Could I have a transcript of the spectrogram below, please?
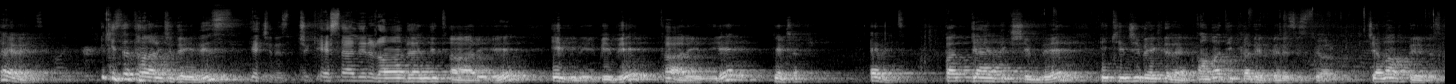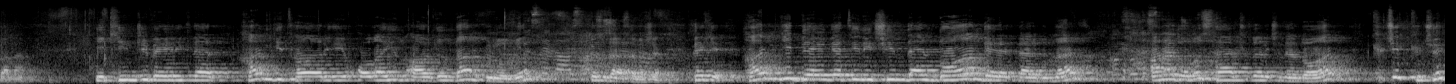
Evet. İkisi de tarihçi değiliz. Geçiniz. Çünkü eserleri Ravendi tarihi, İbni Bibi tarihi diye geçer. Evet. Bak geldik şimdi ikinci beylere ama dikkat etmenizi istiyorum. Cevap veriniz bana. İkinci beylikler hangi tarihi olayın ardından kuruldu? Kızılder Savaşı. Peki hangi devletin içinden doğan devletler bunlar? Anadolu Selçukluların içinden doğan küçük küçük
